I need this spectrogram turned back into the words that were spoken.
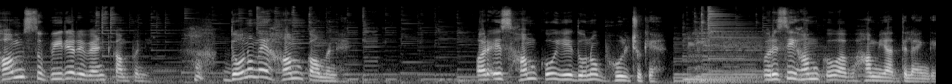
हम सुपीरियर इवेंट कंपनी दोनों में हम कॉमन है। और इस हम को ये दोनों भूल चुके हैं। और इसी हम को अब हम याद दिलाएँगे।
